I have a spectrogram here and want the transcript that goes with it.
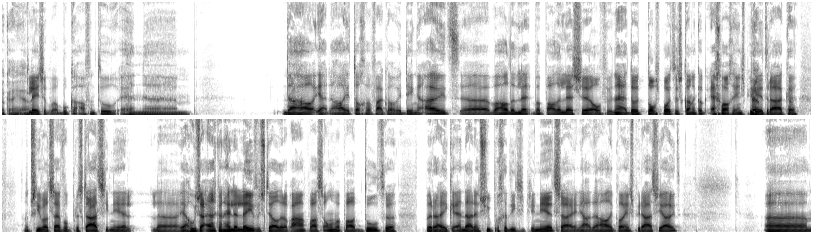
oké, ja. Ik lees ook wel boeken af en toe. En ehm, daar, haal, ja, daar haal je toch wel vaak wel weer dingen uit. Eh, bepaalde, le- bepaalde lessen. Of nou ja, door topsporters kan ik ook echt wel geïnspireerd raken. Ik zie wat zij voor prestatie neer... ja, hoe ze eigenlijk hun hele levensstijl erop aanpassen om een bepaald doel te bereiken. En daarin super gedisciplineerd zijn. Ja, daar haal ik wel inspiratie uit. Ehm,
